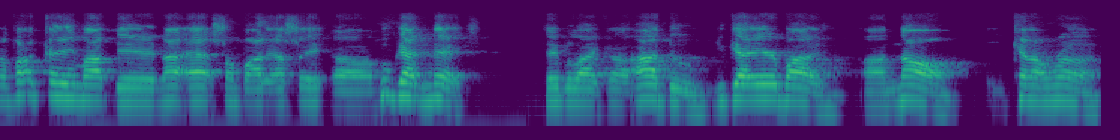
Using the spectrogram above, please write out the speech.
if I came out there and I asked somebody, I say, uh, who got next? They'd be like, uh, I do. You got everybody. Uh, no, can I run?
